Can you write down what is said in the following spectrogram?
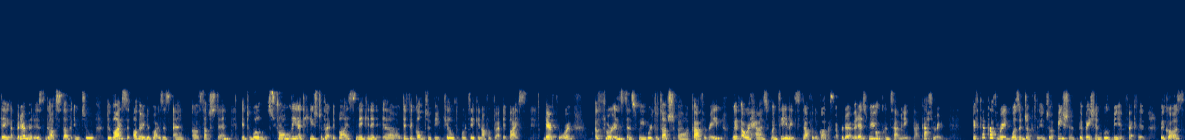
the epidermidis got stuck into device, other devices and uh, substance, it will strongly adhere to that device, making it uh, difficult to be killed or taken off of that device. Therefore, if, for instance, we were to touch catheter with our hands containing Staphylococcus epidermidis, we will contaminate that catheter. If that catheter was injected into a patient, the patient will be infected because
